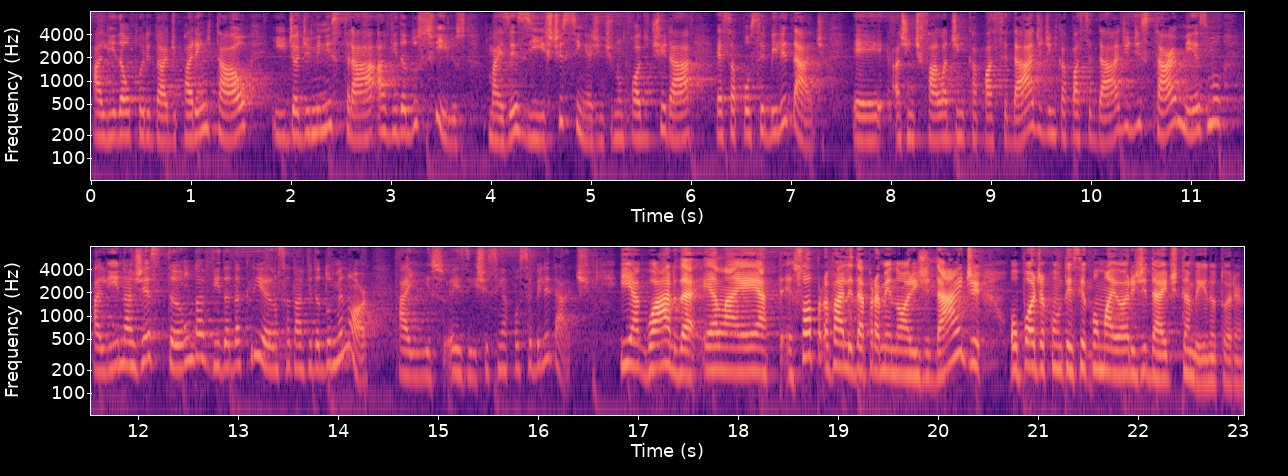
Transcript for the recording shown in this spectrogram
ali da autoridade parental e de administrar a vida dos filhos. Mas existe sim, a gente não pode tirar essa possibilidade. É, a gente fala de incapacidade, de incapacidade de estar mesmo ali na gestão da vida da criança, na vida do menor. Aí isso existe sim a possibilidade. E a guarda, ela é, é só válida para menores de idade ou pode acontecer com maiores de idade também, doutora?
